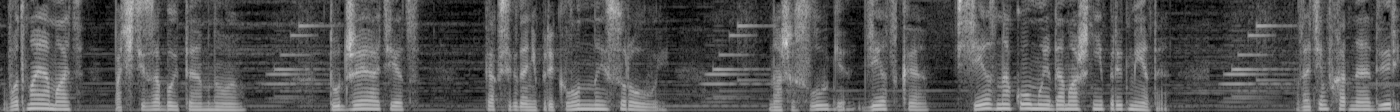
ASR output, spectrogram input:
Вот моя мать, почти забытая мною. Тут же и отец, как всегда непреклонный и суровый. Наши слуги, детская, все знакомые домашние предметы. Затем входная дверь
